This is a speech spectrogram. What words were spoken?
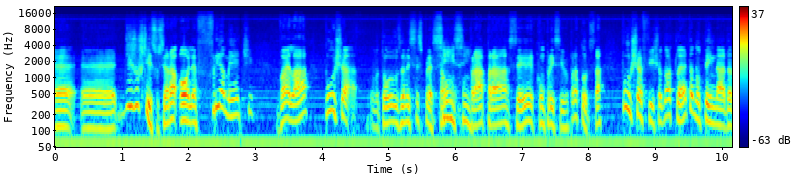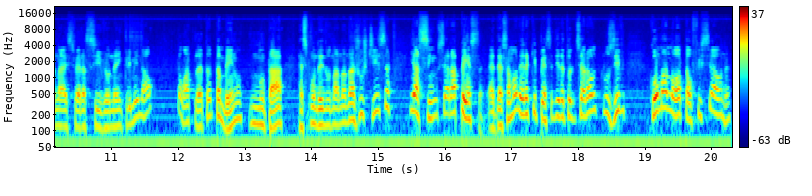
é, é, de justiça. O Ceará olha friamente, vai lá, puxa. Estou usando essa expressão para ser compreensível para todos, tá? Puxa a ficha do atleta, não tem nada na esfera civil nem criminal. Então o atleta também não está respondendo nada na justiça e assim o Ceará pensa. É dessa maneira que pensa a diretoria do Ceará, inclusive como a nota oficial, né?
